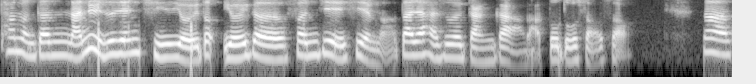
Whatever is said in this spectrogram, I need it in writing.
他们跟男女之间其实有一段有一个分界线嘛，大家还是会尴尬啦，多多少少。那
